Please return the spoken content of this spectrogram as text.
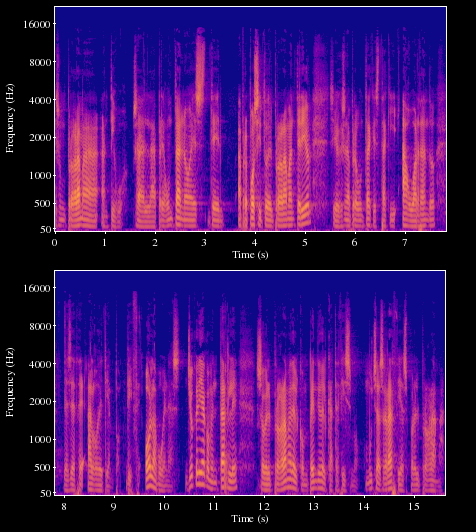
Es un programa antiguo. O sea, la pregunta no es de a propósito del programa anterior, sino que es una pregunta que está aquí aguardando desde hace algo de tiempo. Dice, hola buenas, yo quería comentarle sobre el programa del compendio del catecismo. Muchas gracias por el programa.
